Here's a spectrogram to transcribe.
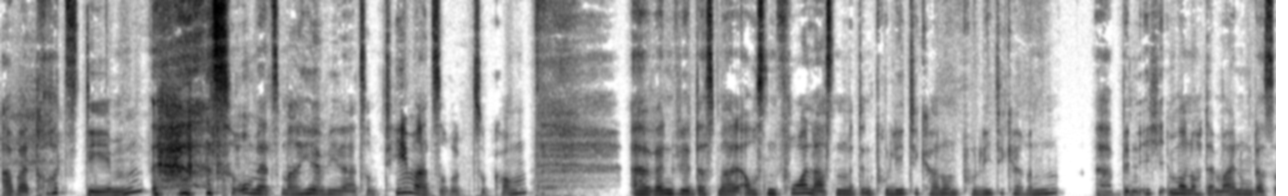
aber trotzdem, also um jetzt mal hier wieder zum Thema zurückzukommen, äh, wenn wir das mal außen vor lassen mit den Politikern und Politikerinnen, bin ich immer noch der Meinung, dass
